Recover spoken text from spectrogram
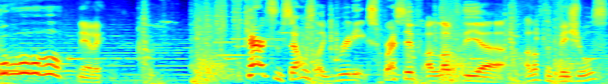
oh. Nearly. characters themselves are like really expressive. I love the uh, I love the visuals,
